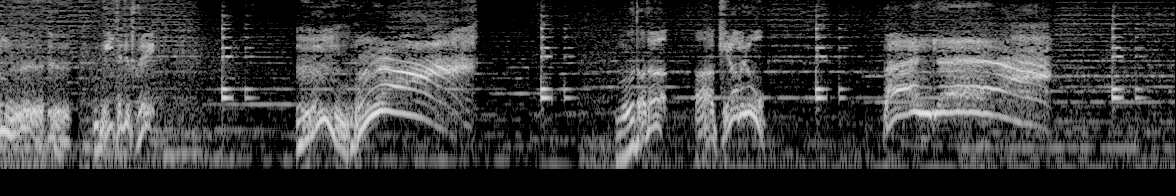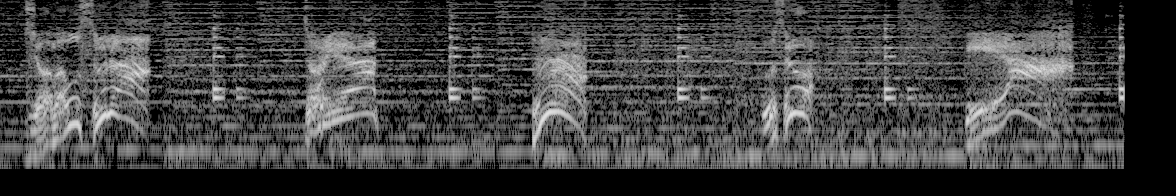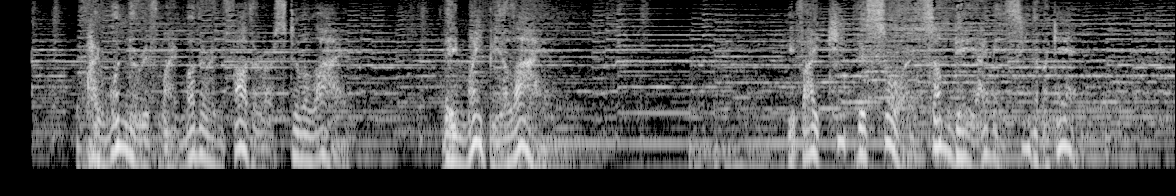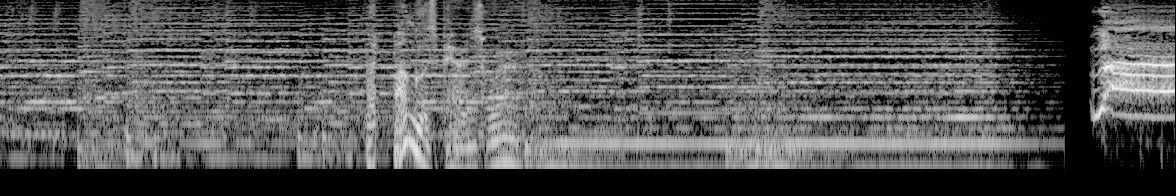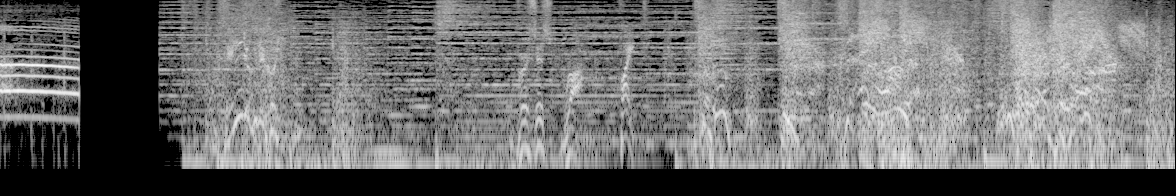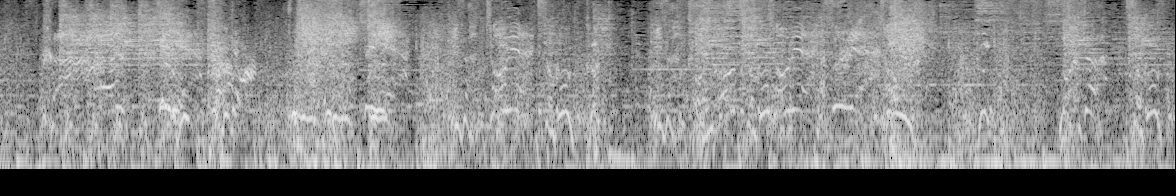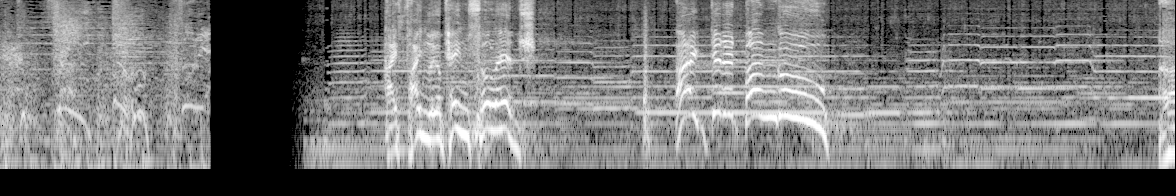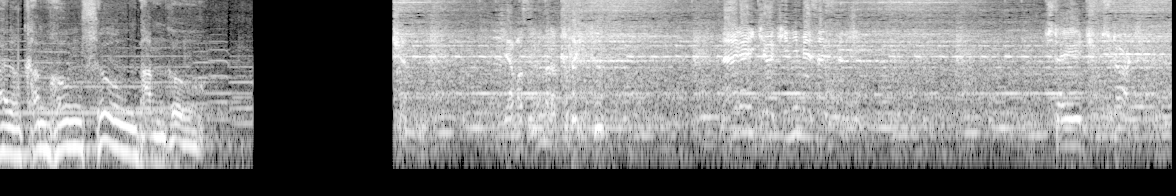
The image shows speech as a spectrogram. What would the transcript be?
バング見ててくれ。うん。うわ無駄だ。諦めろ。バング邪魔をするな。ダリアうわ。うせろ。いや。I wonder if my mother and father are still alive. They might be alive. If I keep this sword, someday I may see them again. But Bangoo's parents were... versus Rock. Fight! I finally obtained Soul Edge! I did it, Bangoo! I'll come home soon, Bangoo. Stage starts.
